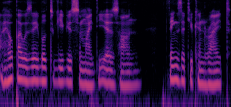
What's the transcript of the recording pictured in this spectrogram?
I hope I was able to give you some ideas on things that you can write,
